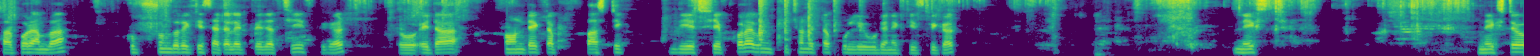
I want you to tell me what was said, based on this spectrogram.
তারপরে আমরা খুব সুন্দর একটি স্যাটেলাইট পেয়ে যাচ্ছি স্পিকার। তো এটা ফ্রন্টে একটা প্লাস্টিক দিয়ে শেপ করা এবং পিছনে একটা ফুললি উডেন একটি স্পিকার। নেক্সট, নেক্সটেও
